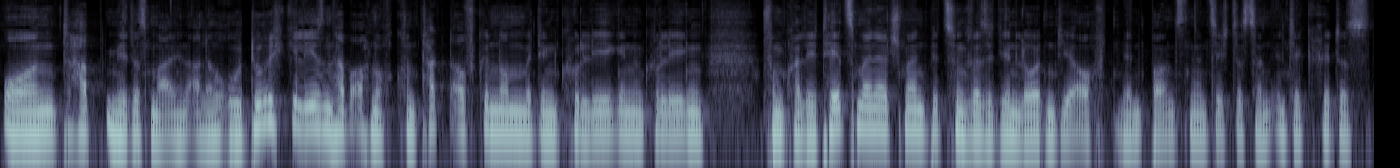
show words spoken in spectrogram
und habe mir das mal in aller Ruhe durchgelesen, habe auch noch Kontakt aufgenommen mit den Kolleginnen und Kollegen vom Qualitätsmanagement, beziehungsweise den Leuten, die auch, bei uns nennt sich das dann integriertes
